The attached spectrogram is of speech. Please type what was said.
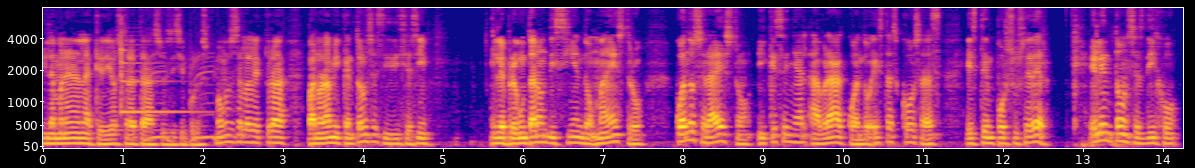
y la manera en la que Dios trata a sus discípulos. Vamos a hacer la lectura panorámica entonces y dice así. Y le preguntaron diciendo, Maestro, ¿cuándo será esto? ¿Y qué señal habrá cuando estas cosas estén por suceder? Él entonces dijo,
